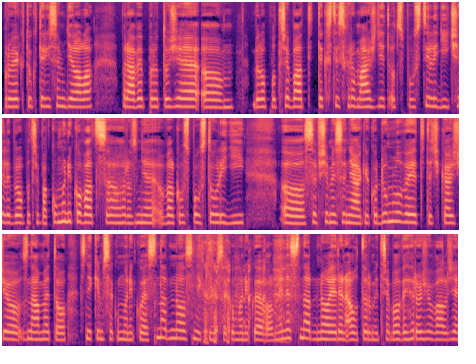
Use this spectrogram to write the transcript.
projektů, který jsem dělala, právě protože um, bylo potřeba ty texty schromáždit od spousty lidí, čili bylo potřeba komunikovat s hrozně velkou spoustou lidí, uh, se všemi se nějak jako domluvit. Teďka, že jo, známe to, s někým se komunikuje snadno, s někým se komunikuje velmi nesnadno. Jeden autor mi třeba vyhrožoval, že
